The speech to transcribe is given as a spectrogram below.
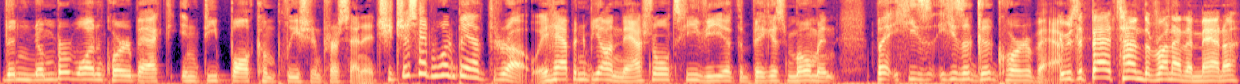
the number one quarterback in deep ball completion percentage. He just had one bad throw. It happened to be on national TV at the biggest moment, but he's he's a good quarterback. It was a bad time to run out of mana.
